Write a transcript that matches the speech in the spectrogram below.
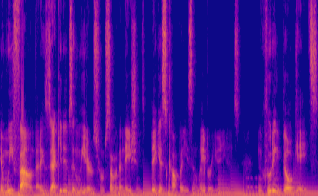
And we found that executives and leaders from some of the nation's biggest companies and labor unions, including Bill Gates,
